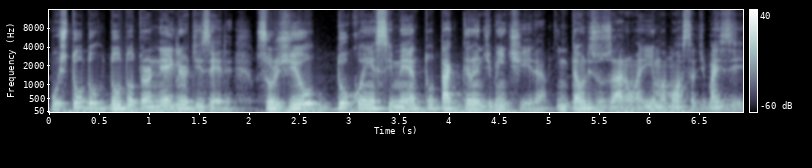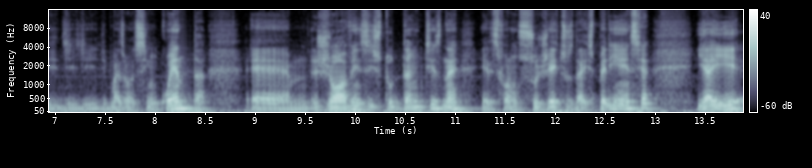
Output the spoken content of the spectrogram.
O estudo do Dr. Nagler, diz ele, surgiu do conhecimento da grande mentira. Então, eles usaram aí uma amostra de mais de, de, de mais ou menos 50 é, jovens estudantes, né? Eles foram sujeitos da experiência. E aí,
